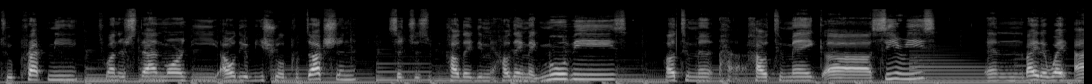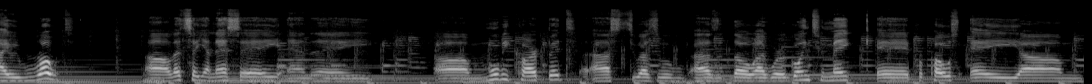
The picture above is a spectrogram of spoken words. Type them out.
to prep me to understand more the audiovisual production, such as how they how they make movies, how to ma- how to make a series. And by the way, I wrote, uh, let's say, an essay and a um, movie carpet as to as, as though I were going to make a propose a um,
